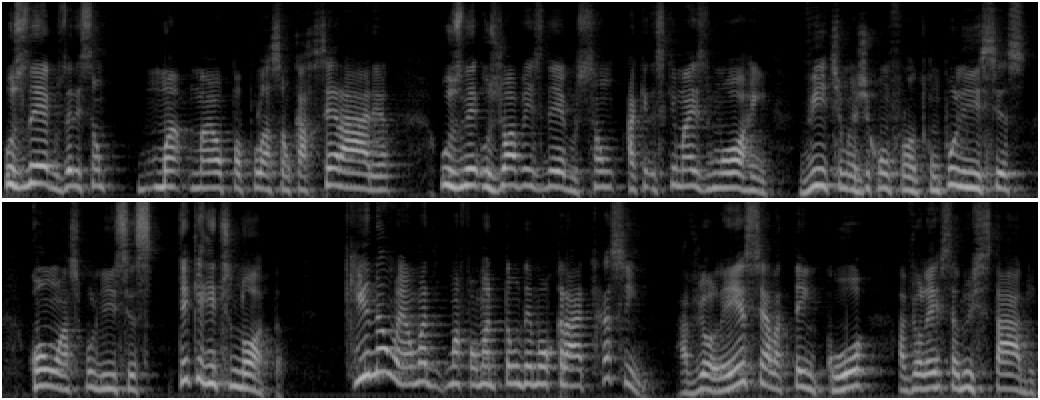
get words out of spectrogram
Os negros eles são uma maior população carcerária. Os, os jovens negros são aqueles que mais morrem vítimas de confronto com polícias, com as polícias. O que, que a gente nota? Que não é uma, uma forma tão democrática assim. A violência ela tem cor, a violência do Estado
